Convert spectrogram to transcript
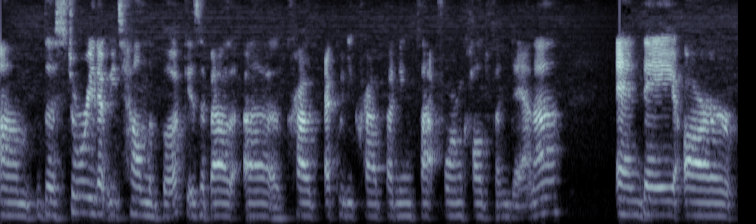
Um, the story that we tell in the book is about a crowd equity crowdfunding platform called Fundanna, and they are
